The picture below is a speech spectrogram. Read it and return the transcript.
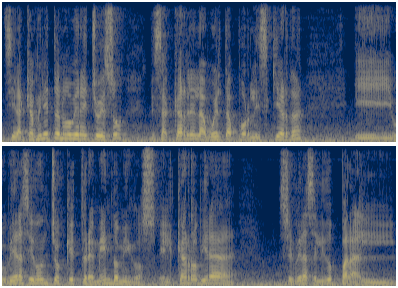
si la camioneta no hubiera hecho eso, de sacarle la vuelta por la izquierda, Y hubiera sido un choque tremendo, amigos. El carro hubiera. Se hubiera salido para el.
